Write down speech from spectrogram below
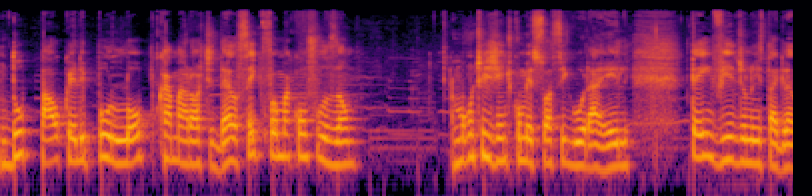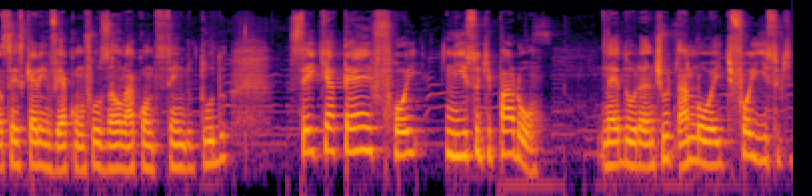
Do palco ele pulou pro camarote dela, sei que foi uma confusão. Um monte de gente começou a segurar ele. Tem vídeo no Instagram, vocês querem ver a confusão lá acontecendo tudo. Sei que até foi nisso que parou né, durante a noite, foi isso que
